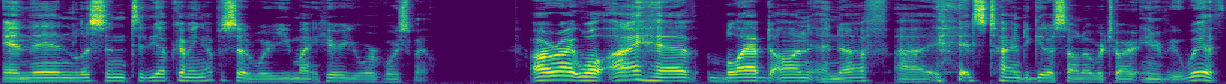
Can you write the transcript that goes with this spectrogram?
and then listen to the upcoming episode where you might hear your voicemail. All right, well, I have blabbed on enough. Uh, it's time to get us on over to our interview with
